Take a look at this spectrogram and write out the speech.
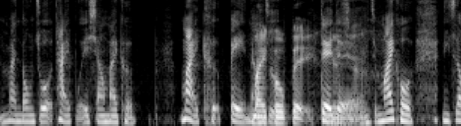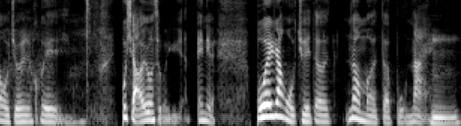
慢动作，他也不会像麦克麦克贝那样子。Michael 贝，对对，就 Michael，你知道，我觉得会不晓得用什么语言，Anyway。不会让我觉得那么的不耐，嗯，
